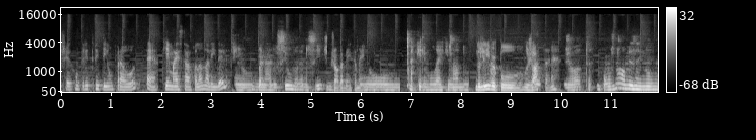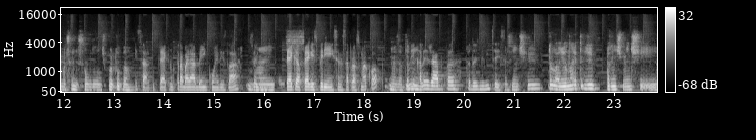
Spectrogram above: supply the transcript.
chega com 30, 31 pra outra. É. Quem mais tava falando além dele? Tem o Bernardo Silva, né? Do City. Joga bem também. Tem o... aquele moleque lá do. Do Liverpool, o Jota, né? Jota. Bons nomes aí no, na seleção do, de Portugal. Sabe? O técnico trabalhar bem com eles lá. Mas... Pega, pega experiência nessa próxima Copa. Exatamente. E vem calejado pra 2026. A gente. Sei lá, o United aparentemente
